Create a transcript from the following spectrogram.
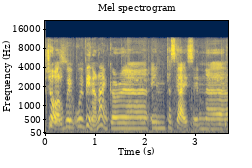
at all. We've, we've been on anchor uh, in Cascais in uh,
